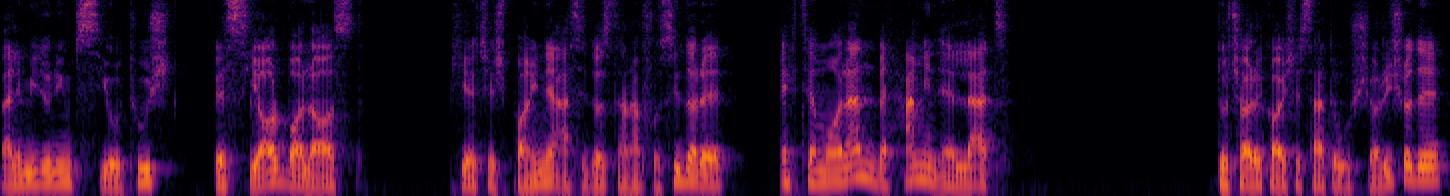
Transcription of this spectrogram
ولی می‌دونیم سی توش بسیار بالاست. پیچش پایین اسیدوز تنفسی داره. احتمالا به همین علت دچار کاهش سطح هوشیاری شده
